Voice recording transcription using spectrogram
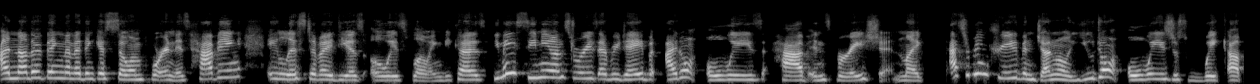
Another thing that I think is so important is having a list of ideas always flowing because you may see me on stories every day, but I don't always have inspiration. Like, as for being creative in general, you don't always just wake up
